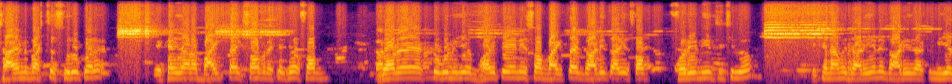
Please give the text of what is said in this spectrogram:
সাইরেন বাজতে শুরু করে। এখানে যারা বাইক টাইক সব রেখেছিল সব ঘরে একটু নিজে ভয় পেয়ে নিয়ে সব বাইক টাইক গাড়ি টাড়ি সব সরিয়ে নিয়ে এসেছিল। এখানে আমি দাঁড়িয়ে গাড়ি নিজে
